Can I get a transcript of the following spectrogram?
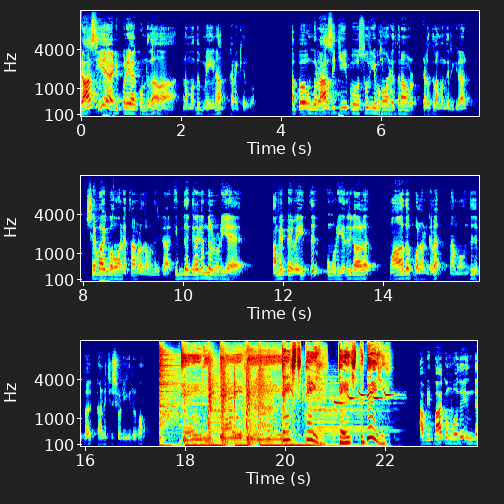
ராசியை அடிப்படையாக கொண்டு தான் நம்ம வந்து மெயினாக கணக்கிடுறோம். அப்போ உங்கள் ராசிக்கு இப்போ சூரிய பகவான் எத்தனாம் இடத்துல அமர்ந்திருக்கிறார்? செவ்வாய் பகவான் எத்தனாம் இடத்துல அமர்ந்திருக்கிறார்? இந்த கிரகங்களுடைய அமைப்பை வைத்து உங்களுடைய எதிர்கால மாத பலன்களை நம்ம வந்து இப்போ கணிச்சு சொல்லிக்கிட்டு இருக்கோம். அப்படி பார்க்கும்போது இந்த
